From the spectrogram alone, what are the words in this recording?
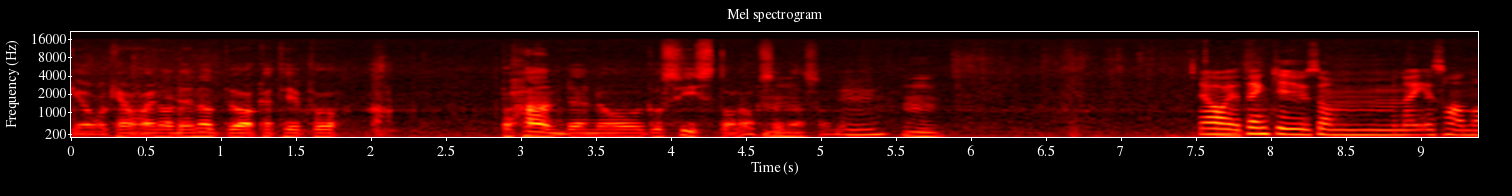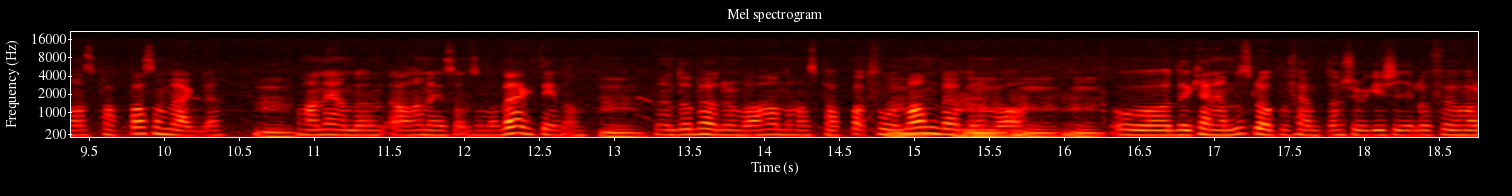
det går kanske är något tillbaka till på, på handeln och grossisterna också. Mm. Där som, Mm. Mm. Ja, jag tänker ju som när han och hans pappa som vägde. Och Mm. han är ändå ja, han är en sån som har vägt innan. Mm. Men då behövde de vara han och hans pappa. Två Mm. man behövde de Mm. vara. Mm. Mm. Och det kan ändå slå på 15-20 kilo för har,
